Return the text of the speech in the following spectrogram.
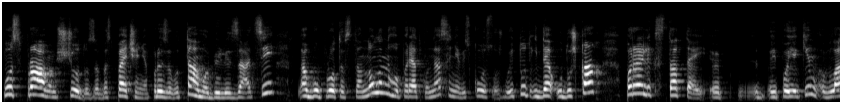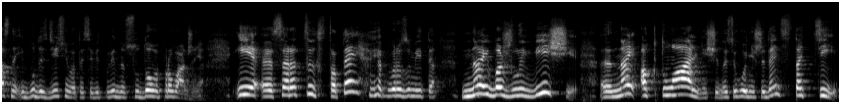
по справам щодо забезпечення призову та мобілізації або проти встановленого порядку несення військової служби. І тут йде у дужках перелік статей, е, по яким власне і буде здійснюватися відповідно судове провадження. І е, серед цих статей, як ви розумієте, найважливіші, е, найактуальніші на сьогоднішній день статті.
